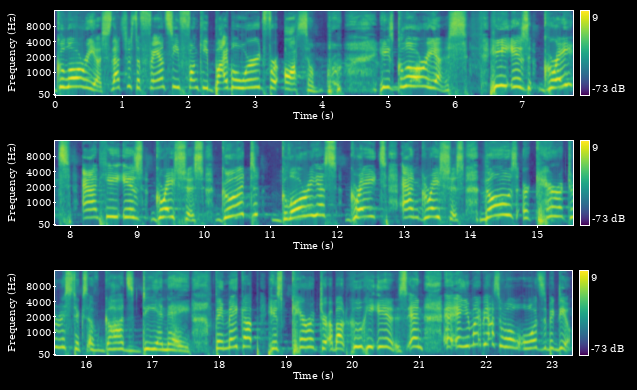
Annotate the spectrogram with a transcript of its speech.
glorious. That's just a fancy, funky Bible word for awesome. He's glorious. He is great and He is gracious. Good, glorious, great, and gracious. Those are characteristics of God's DNA. They make up His character about who He is. And, and you might be asking, well, what's the big deal?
